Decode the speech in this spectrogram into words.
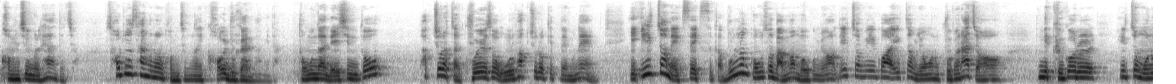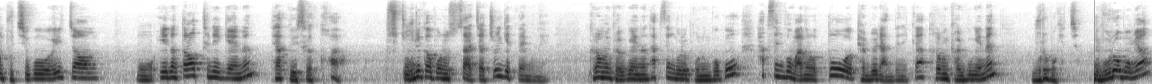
검증을 해야 되죠. 서류상으로는 검증이 거의 불가능합니다. 더군다나 내신도 확 줄었잖아요. 9에서 5로 확 줄었기 때문에 이 1.xx가 물론 거기서 맘만 먹으면 1.1과 1.0은 구별하죠. 근데 그거를 1.5는 붙이고 1.1은 떨어뜨리기에는 대학교 리스크가 커요. 수- 우리가 보는 숫자 자체가 줄기 때문에. 그러면 결국에는 학생부를 보는 거고 학생부만으로 또 변별이 안 되니까 그러면 결국에는 물어보겠죠. 물어보면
